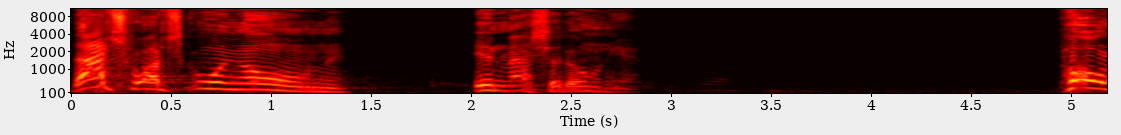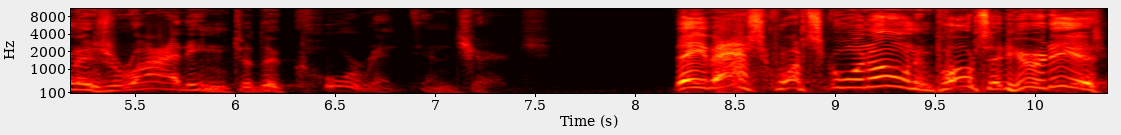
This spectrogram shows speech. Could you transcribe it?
That's what's going on in Macedonia. Paul is writing to the Corinthian church. They've asked what's going on, and Paul said, Here it is.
